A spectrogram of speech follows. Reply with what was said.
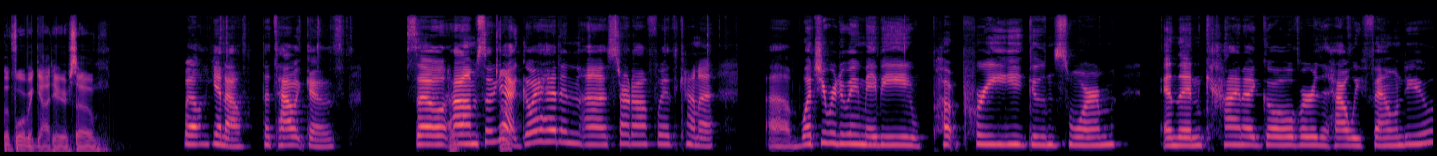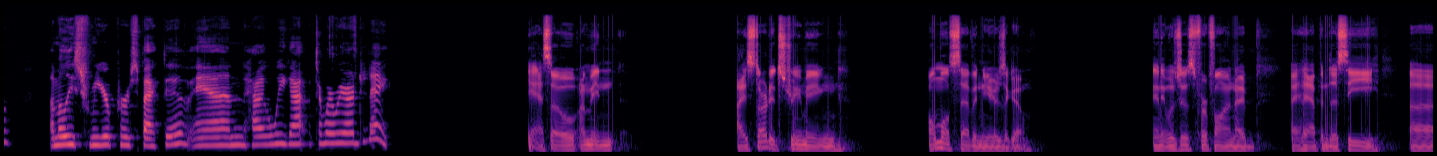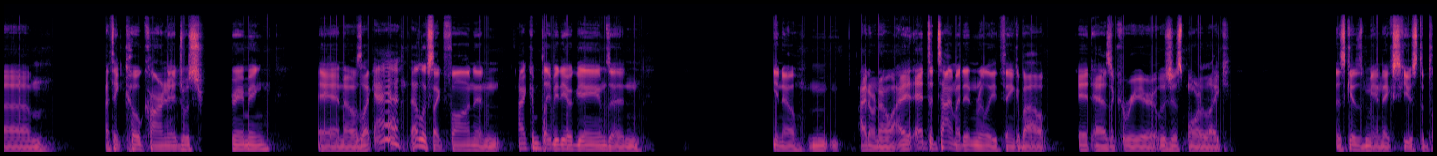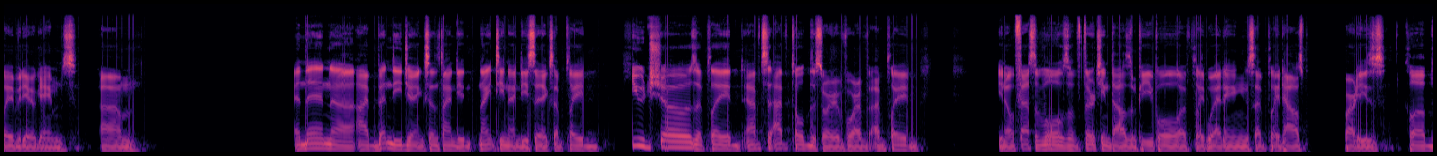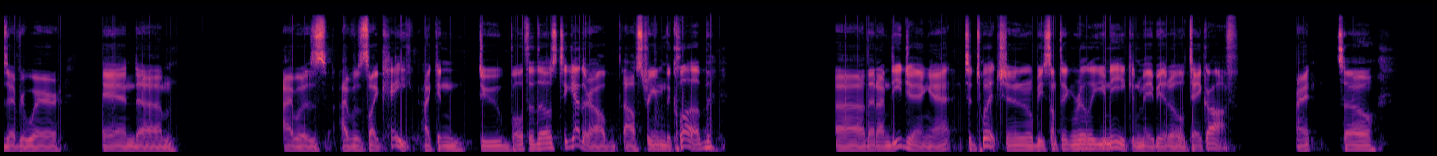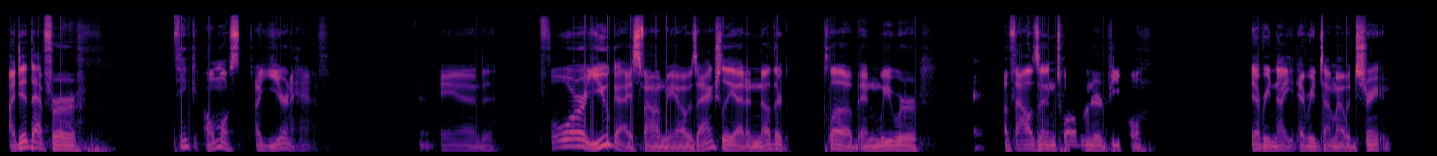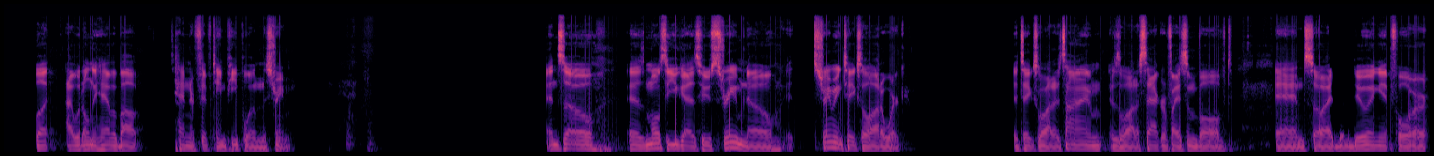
before we got here. So Well, you know, that's how it goes. So, um, so yeah, go ahead and uh, start off with kind of uh, what you were doing, maybe pre Goon Swarm, and then kind of go over the, how we found you, um, at least from your perspective, and how we got to where we are today. yeah, so I mean, I started streaming almost seven years ago, and it was just for fun. I I happened to see, um, I think Cohh Carnage was streaming, and I was like, ah, that looks like fun, and I can play video games, and you know, I don't know. I, at the time, I didn't really think about it as a career. It was just more like, this gives me an excuse to play video games. Um, and then uh, I've been DJing since 90, 1996. I've played huge shows. I've played. I've, I've told the story before. I've, I've played, you know, festivals of 13,000 people. I've played weddings. I've played house parties, clubs everywhere. And um, I was I was like, hey, I can do both of those together. I'll I'll stream the club uh, that I'm DJing at to Twitch, and it'll be something really unique, and maybe it'll take off, right? So I did that for I think almost a year and a half, and before you guys found me, I was actually at another club, and we were a thousand, twelve hundred people every night, every time I would stream, but I would only have about ten or fifteen people in the stream. And so, as most of you guys who stream know, streaming takes a lot of work. It takes a lot of time. There's a lot of sacrifice involved. And so I'd been doing it for,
